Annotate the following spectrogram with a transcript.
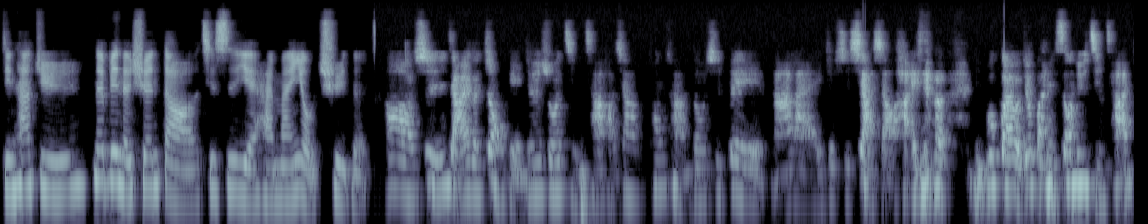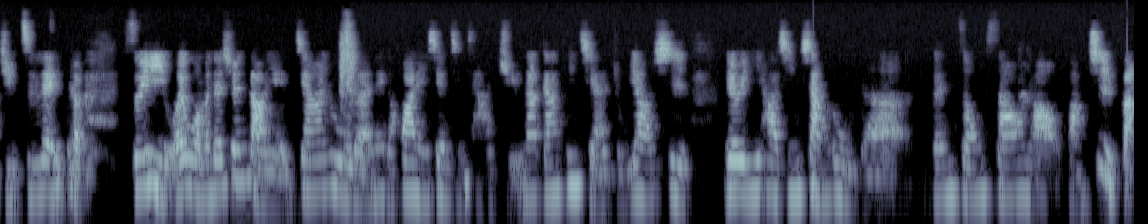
警察局那边的宣导其实也还蛮有趣的。哦，是你讲一个重点，就是说警察好像通常都是被拿来就是吓小孩的，你不乖我就把你送去警察局之类的。所以，为我们的宣导也加入了那个花莲县警察局。那刚刚听起来主要是六月一号新上路的跟踪骚扰防治法。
